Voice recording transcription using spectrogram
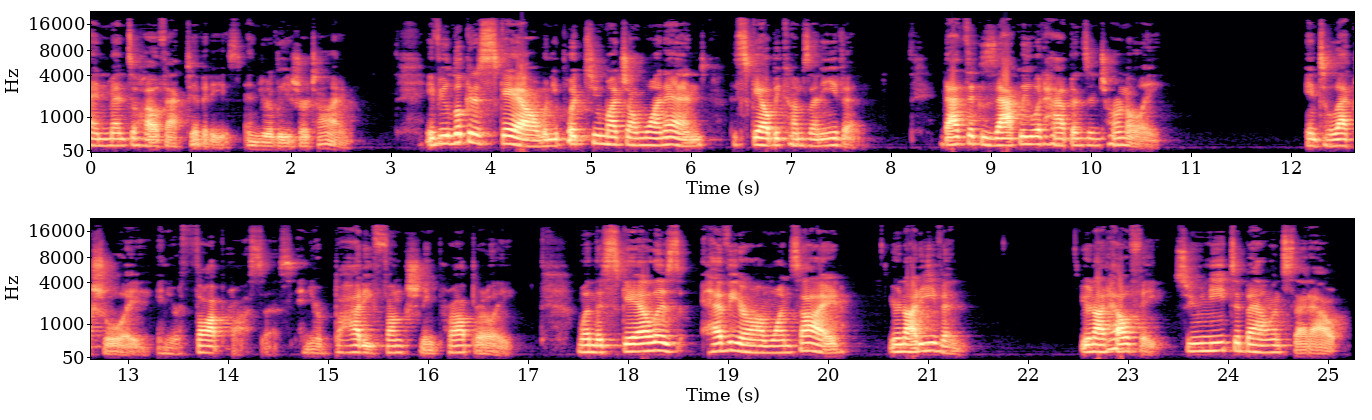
and mental health activities in your leisure time. If you look at a scale, when you put too much on one end, the scale becomes uneven. That's exactly what happens internally, intellectually, in your thought process, in your body functioning properly. When the scale is heavier on one side, you're not even. You're not healthy. So you need to balance that out.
